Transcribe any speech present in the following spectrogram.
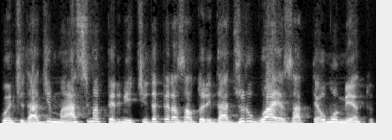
quantidade máxima permitida pelas autoridades uruguaias até o momento.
